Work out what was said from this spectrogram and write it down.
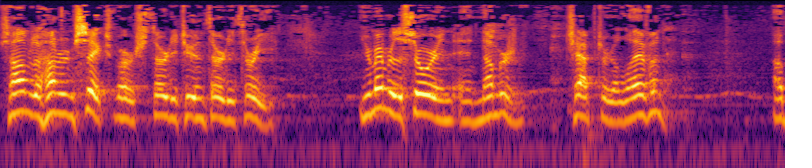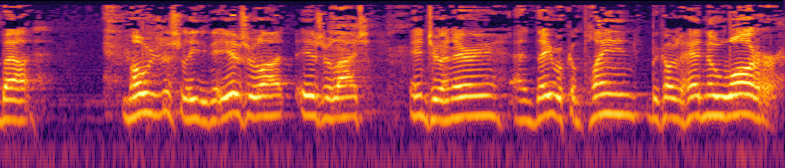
Psalms 106 verse 32 and 33. You remember the story in, in Numbers chapter 11 about Moses leading the Israelite, Israelites into an area and they were complaining because they had no water.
